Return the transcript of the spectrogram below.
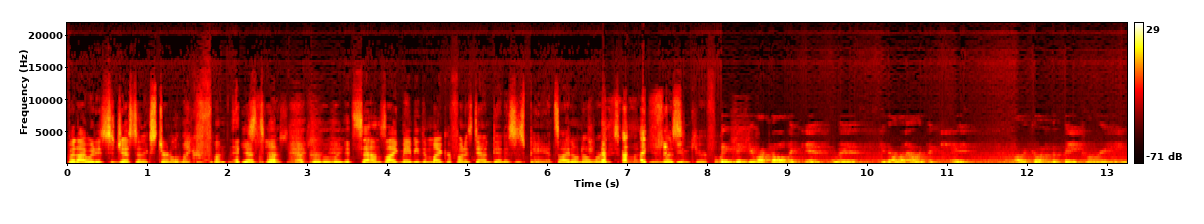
But I would suggest an external microphone next Yes, time. yes, absolutely. It sounds like maybe the microphone is down Dennis's pants. I don't know where it's gone. Here, see. listen Hey, carefully. Dick DeBartolo, the Giz Wiz. You know, when I was a kid, I would go to the bakery,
